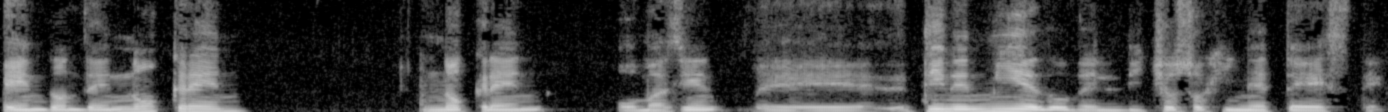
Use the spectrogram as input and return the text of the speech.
en donde no creen, no creen, o más bien eh, tienen miedo del dichoso jinete este.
